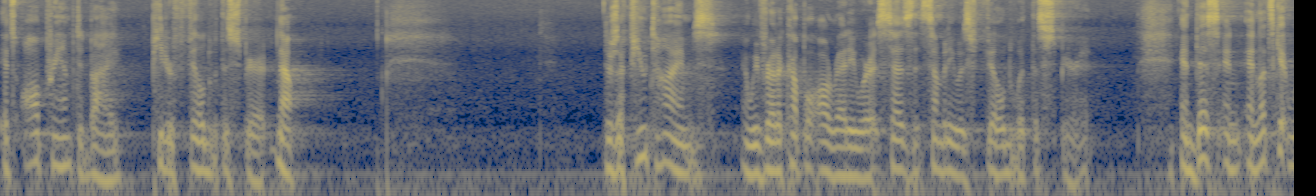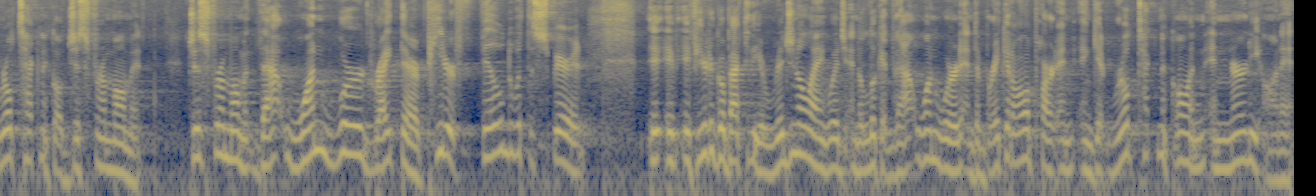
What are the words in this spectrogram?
it's all preempted by Peter filled with the Spirit. Now, there's a few times, and we've read a couple already, where it says that somebody was filled with the Spirit. And this, and, and let's get real technical just for a moment. Just for a moment, that one word right there, Peter filled with the Spirit, if, you're to go back to the original language and to look at that one word and to break it all apart and, and get real technical and, and nerdy on it,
